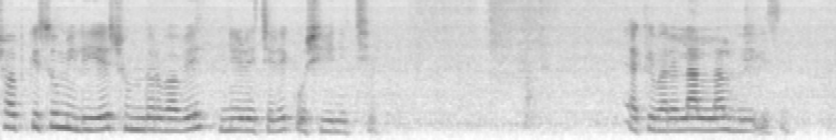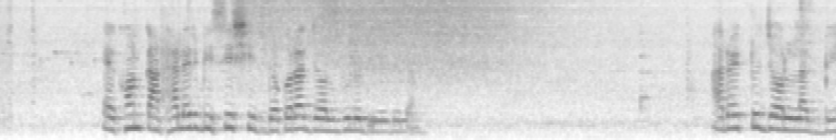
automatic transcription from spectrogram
সব কিছু মিলিয়ে সুন্দরভাবে নেড়ে চেড়ে কষিয়ে নিচ্ছি। একেবারে লাল লাল হয়ে গেছে। এখন কাঁঠালের বিচি সিদ্ধ করা জলগুলো দিয়ে দিলাম। আরও একটু জল লাগবে।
